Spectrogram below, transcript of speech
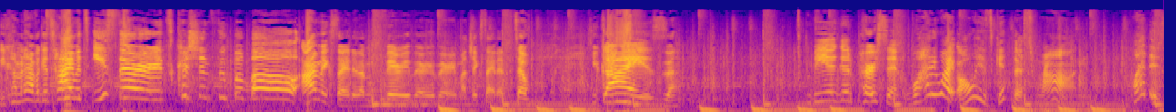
you come and have a good time. It's Easter. It's Christian Super Bowl. I'm excited. I'm very, very, very much excited. So you guys, be a good person. Why do I always get this wrong? What is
